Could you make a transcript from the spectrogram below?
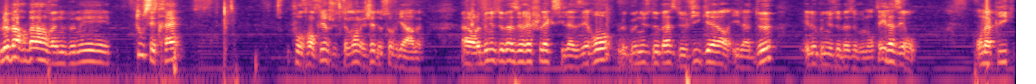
Le barbare va nous donner tous ses traits pour remplir justement les jets de sauvegarde. Alors le bonus de base de réflexe il a 0, le bonus de base de vigueur il a 2, et le bonus de base de volonté il a 0. On applique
